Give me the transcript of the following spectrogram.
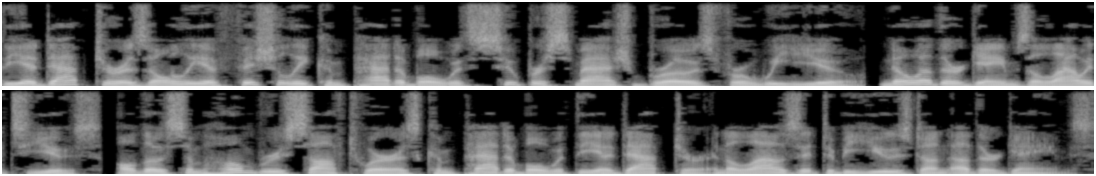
The adapter is only officially compatible with Super Smash Bros. for Wii U, no other games allow its use, although some homebrew software is compatible with the adapter and allows it to be used on other games.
